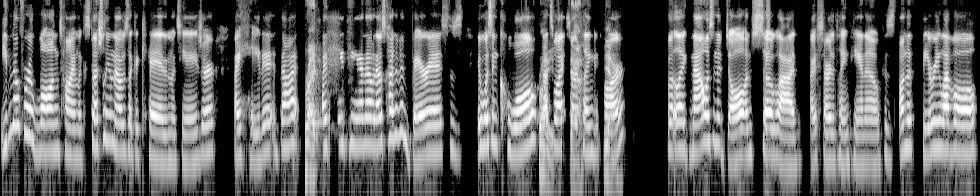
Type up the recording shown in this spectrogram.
even though for a long time, like especially when I was like a kid and a teenager, I hated that. right? I played piano and I was kind of embarrassed because it wasn't cool. Right. That's why I started Yeah. playing guitar. But like now as an adult, I'm so glad I started playing piano because on the theory level,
